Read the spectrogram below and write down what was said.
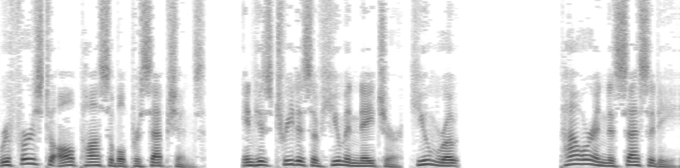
refers to all possible perceptions. In his treatise of human nature, Hume wrote, Power and necessity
